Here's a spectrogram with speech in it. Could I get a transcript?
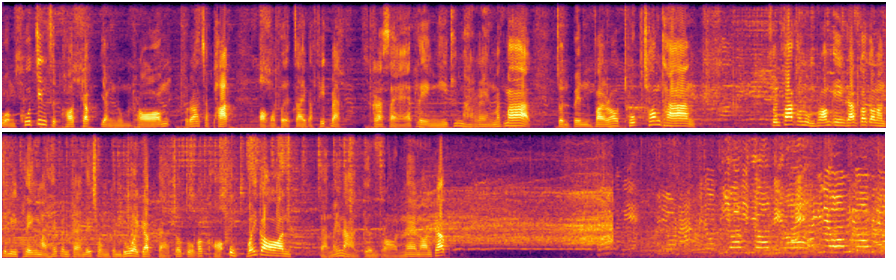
วงคู่จิ้นสุดฮอตครับ อย่างหนุ่มพร้อม ราชพัฒน์ออกมาเปิดใจกับฟีดแบ็กกระแสเพลงนี้ที่มาแรงมากๆ จนเป็นไวรัลทุกช่องทาง ส่วนฟ้าของหนุ่มพร้อมเองครับก็กำลังจะมีเพลงใหม่ให้แฟนๆได้ชมกันด้วยครับ แต่เจ้าตัวก็ขออุบไว้ก่อน แต่ไม่นานเกินรอแน่นอนครับวิดีโอนะวิดีโอวิดีโอวิดีโอวิดีโอวิดีโอ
